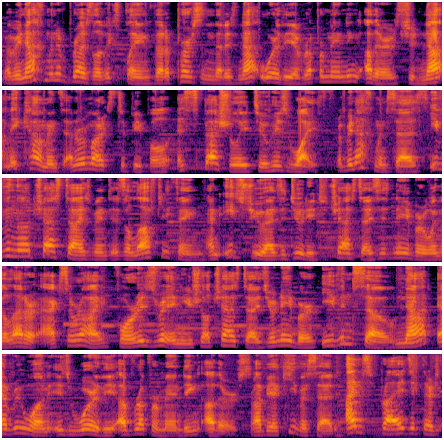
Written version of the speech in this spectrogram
Rabbi Nachman of Breslov explains that a person that is not worthy of reprimanding others should not make comments and remarks to people, especially to his wife. Rabbi Nachman says, even though chastisement is a lofty thing, and each Jew has a duty to chastise his neighbor when the latter acts awry, for it is written, You shall chastise your neighbor, even so, not everyone is worthy of reprimanding others. Rabbi Akiva said, I'm surprised if there's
